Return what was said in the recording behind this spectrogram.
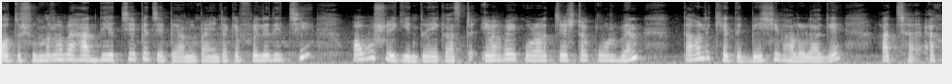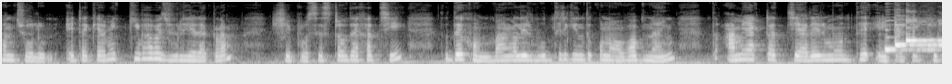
কত সুন্দরভাবে হাত দিয়ে চেপে চেপে আমি পানিটাকে ফেলে দিচ্ছি। অবশ্যই কিন্তু এই কাজটা এভাবেই করার চেষ্টা করবেন, তাহলে খেতে বেশি ভালো লাগে। আচ্ছা এখন চলুন এটাকে আমি কীভাবে ঝুলিয়ে রাখলাম? সে প্রসেসটাও দেখাচ্ছি। তো দেখুন, বাঙালির বুদ্ধির কিন্তু কোনো অভাব নাই। তো আমি একটা চেয়ারের মধ্যে এইটাকে খুব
